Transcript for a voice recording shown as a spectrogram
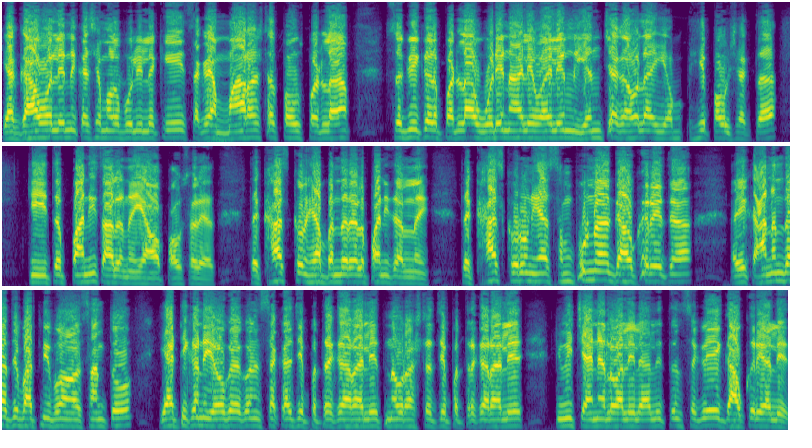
या गाववाल्याने कशामुळे बोलिलं की सगळ्या महाराष्ट्रात पाऊस पडला सगळीकडे पडला वडे नाले वायले यांच्या गावाला हे हे पाहू शकता. की इथं पाणीच आलं नाही या पावसाळ्यात. तर खास करून ह्या बंधाऱ्याला पाणीच आलं नाही. तर खास करून ह्या संपूर्ण गावकऱ्याच्या एक आनंदाची बातमी सांगतो. या ठिकाणी योगायोगाने सकाळचे पत्रकार आलेत नवराष्ट्राचे पत्रकार आले टी व्ही चॅनलवाले आले तर सगळे गावकरी आलेत.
